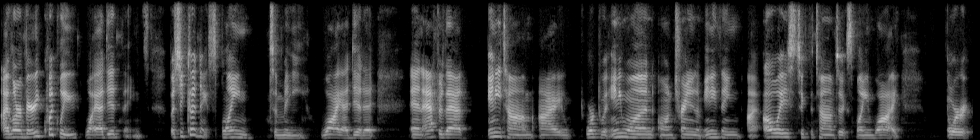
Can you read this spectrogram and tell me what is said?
I learned very quickly why I did things. But she couldn't explain to me why I did it. And after that, anytime I worked with anyone on training them anything, I always took the time to explain why. Or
